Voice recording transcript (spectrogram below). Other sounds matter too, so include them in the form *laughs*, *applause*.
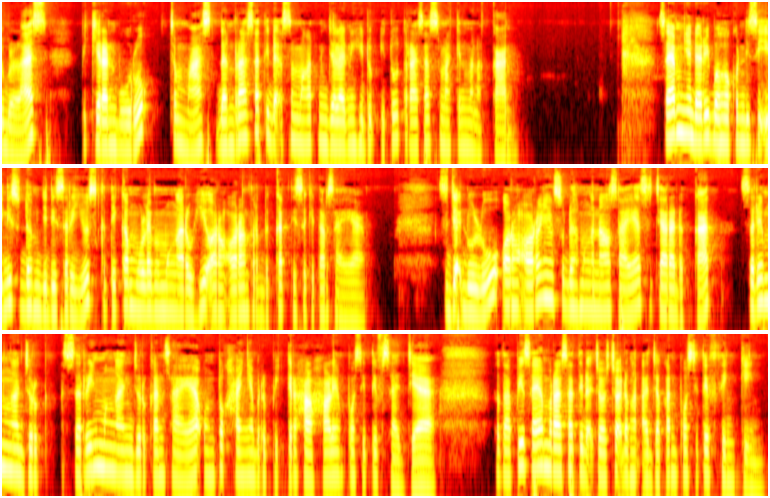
pikiran buruk, cemas, dan rasa tidak semangat menjalani hidup itu terasa semakin menekan. Saya menyadari bahwa kondisi ini sudah menjadi serius ketika mulai memengaruhi orang-orang terdekat di sekitar saya. Sejak dulu, orang-orang yang sudah mengenal saya secara dekat sering, menganjur, sering menganjurkan saya untuk hanya berpikir hal-hal yang positif saja. Tetapi saya merasa tidak cocok dengan ajakan positive thinking.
